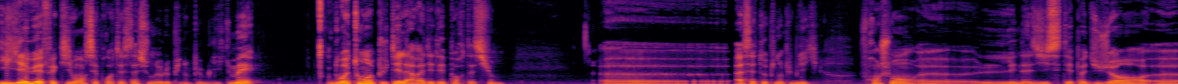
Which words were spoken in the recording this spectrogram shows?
il y a eu effectivement ces protestations de l'opinion publique, mais doit-on imputer l'arrêt des déportations? Euh, à cette opinion publique. Franchement, euh, les nazis, c'était pas du genre euh,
